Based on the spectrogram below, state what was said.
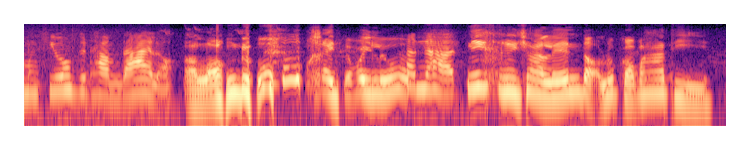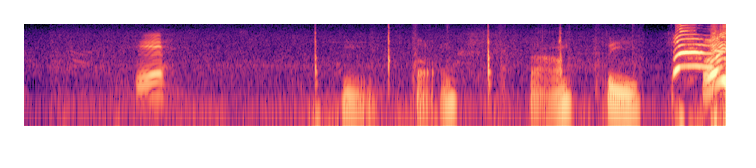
มึงคิดว่าคือทำได้เหรออะลองดู ใครจะไปรู้ ขนาดนี่คือชาเลนจ์ดอกลูกกอล์ฟห้าทีโอเคสองสสามสี่เฮ้ย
